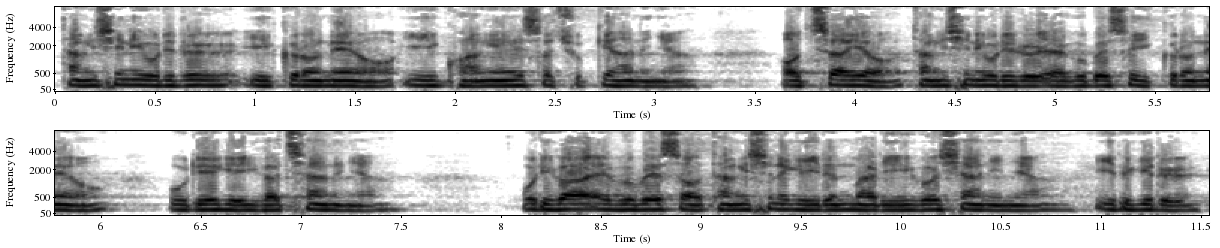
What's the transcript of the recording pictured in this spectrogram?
당신이 우리를 이끌어내어 이 광야에서 죽게 하느냐 어찌하여 당신이 우리를 애굽에서 이끌어내어 우리에게 이같이 하느냐? 우리가 애굽에서 당신에게 이른 말이 이것이 아니냐? 이르기를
